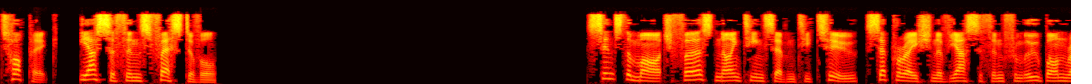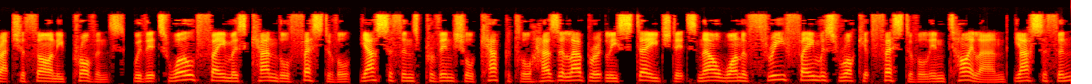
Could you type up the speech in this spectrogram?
Topic: Yasothon's festival Since the March 1, 1972, separation of Yasothon from Ubon Ratchathani province, with its world-famous Candle Festival, Yasothon's provincial capital has elaborately staged its now one of three famous rocket festival in Thailand Yasothon,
